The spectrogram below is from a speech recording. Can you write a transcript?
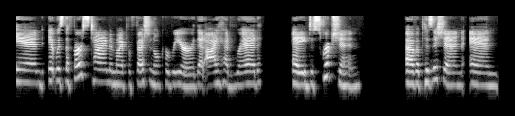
And it was the first time in my professional career that I had read a description of a position and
